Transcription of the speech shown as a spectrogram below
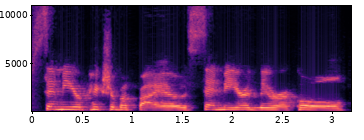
send me your picture book bio send me your lyrical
